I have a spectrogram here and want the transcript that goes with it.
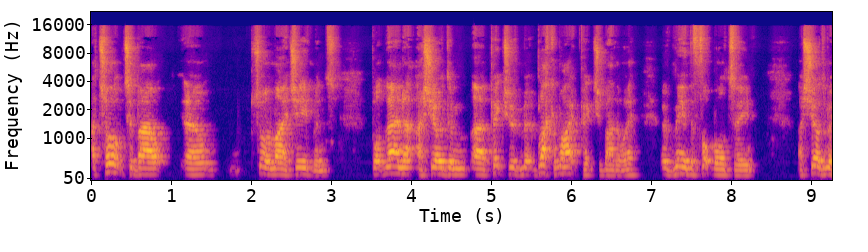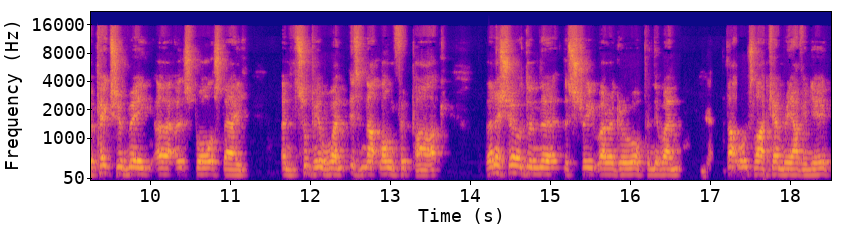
I talked about uh, some of my achievements, but then I showed them a picture of me, black and white picture, by the way, of me and the football team. I showed them a picture of me uh, at Sports Day, and some people went, "Isn't that Longford Park?" Then I showed them the, the street where I grew up, and they went, "That looks like Emery Avenue,"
